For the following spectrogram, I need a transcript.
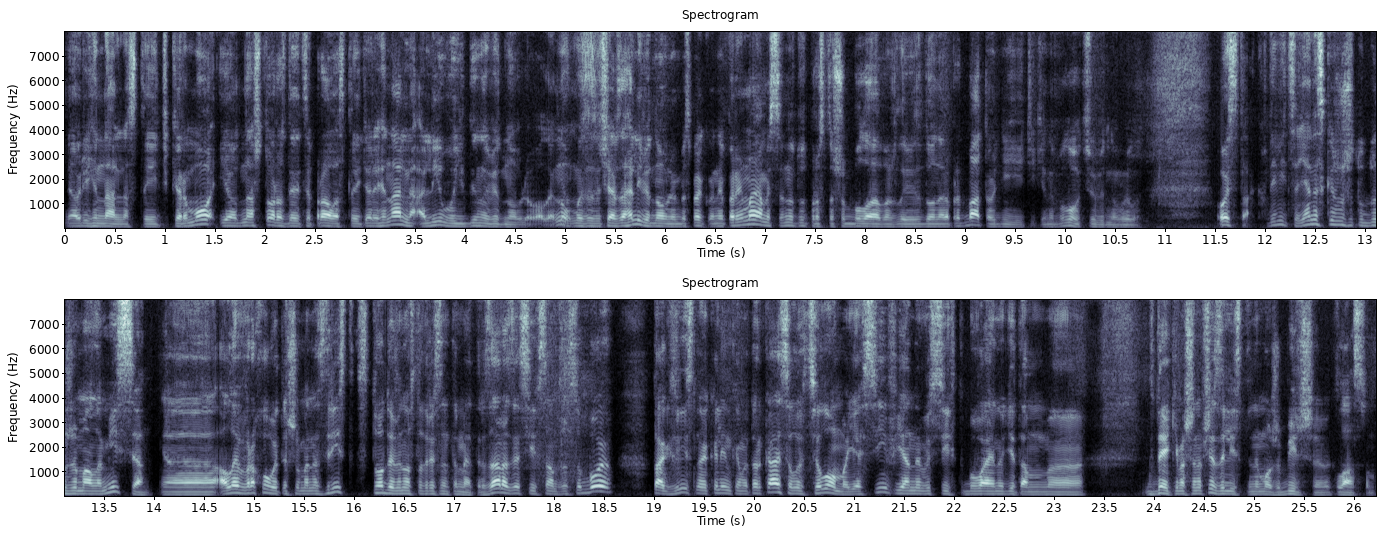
Оригінально стоїть кермо, і одна штора, здається, права стоїть оригінальна, а ліву єдино відновлювали. Ну, ми зазвичай взагалі відновлюємо безпеку, не переймаємося. Ну тут просто щоб була можливість донора придбати, однієї тільки не було, цю відновили. Ось так. Дивіться, я не скажу, що тут дуже мало місця, е, але враховуйте, що в мене зріст 193 см. Зараз я сів сам за собою. Так, звісно, я колінками торкаюся, але в цілому я сів, я не в усіх, буває іноді там. В деякі машини взагалі залізти не можу більше класом.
